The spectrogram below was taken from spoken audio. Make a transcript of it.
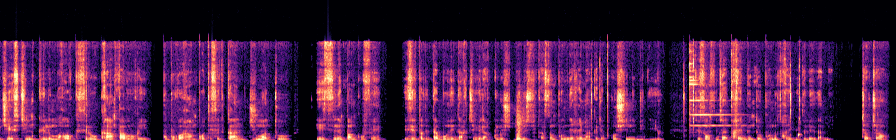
tu estimes que le Maroc, c'est le grand favori pour pouvoir remporter cette canne? Dis-moi tout. Et ce n'est pas encore fait, n'hésite pas de t'abonner, d'activer la cloche de notification pour ne rien manquer des prochaines vidéos. Se dit à très bientôt pour notre vidéo, les amis. Ciao, ciao.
